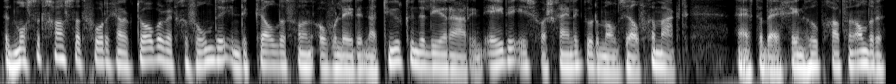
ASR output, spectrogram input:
Het mosterdgas dat vorig jaar oktober werd gevonden... in de kelder van een overleden natuurkundeleraar in Ede... is waarschijnlijk door de man zelf gemaakt. Hij heeft daarbij geen hulp gehad van anderen.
